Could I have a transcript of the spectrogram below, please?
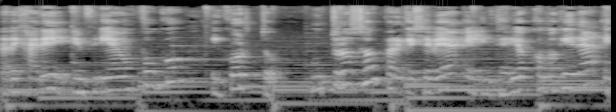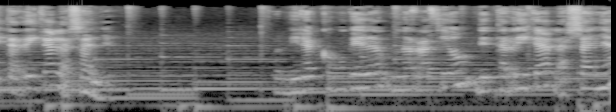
La dejaré enfriar un poco y corto un trozo para que se vea el interior cómo queda esta rica lasaña. Pues mirad cómo queda una ración de esta rica lasaña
